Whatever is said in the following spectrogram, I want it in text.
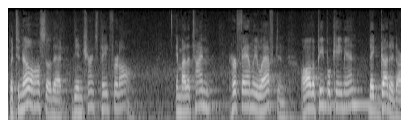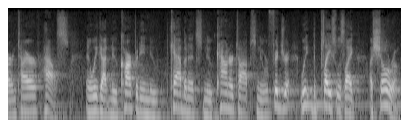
But to know also that the insurance paid for it all. And by the time her family left and all the people came in, they gutted our entire house. And we got new carpeting, new cabinets, new countertops, new refrigerator. The place was like a showroom.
